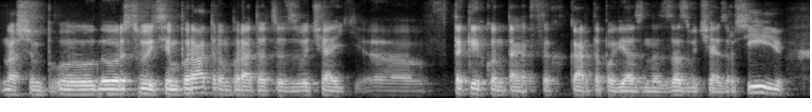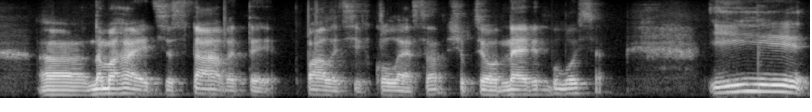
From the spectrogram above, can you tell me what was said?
нашим е, рисується імператор. Імператор це зазвичай е, в таких контекстах карта пов'язана зазвичай з Росією. Е, намагається ставити палиці в колеса, щоб цього не відбулося. І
